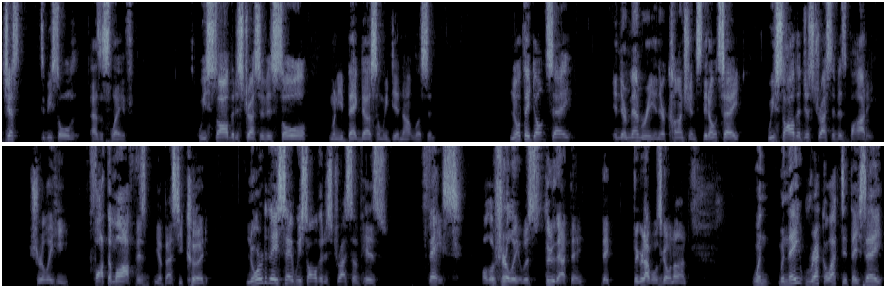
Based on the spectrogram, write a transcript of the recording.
Just to be sold as a slave. We saw the distress of his soul when he begged us and we did not listen. Note they don't say in their memory, in their conscience, they don't say, we saw the distress of his body. Surely he fought them off as you know, best he could. Nor do they say we saw the distress of his face, although surely it was through that they, they figured out what was going on. When, when they recollect it, they say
